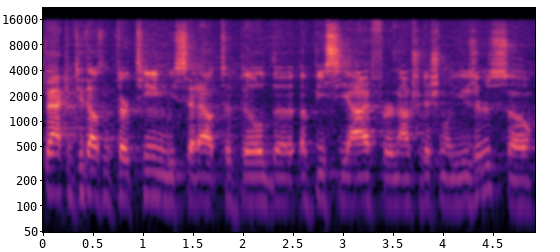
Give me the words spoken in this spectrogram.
back in 2013, we set out to build a, a BCI for non-traditional users. So,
